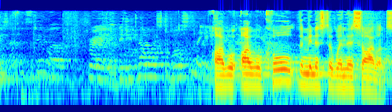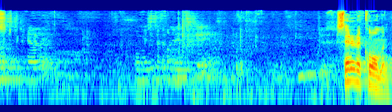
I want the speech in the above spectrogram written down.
I will, I will call the minister when there's silence. Senator Cormann.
